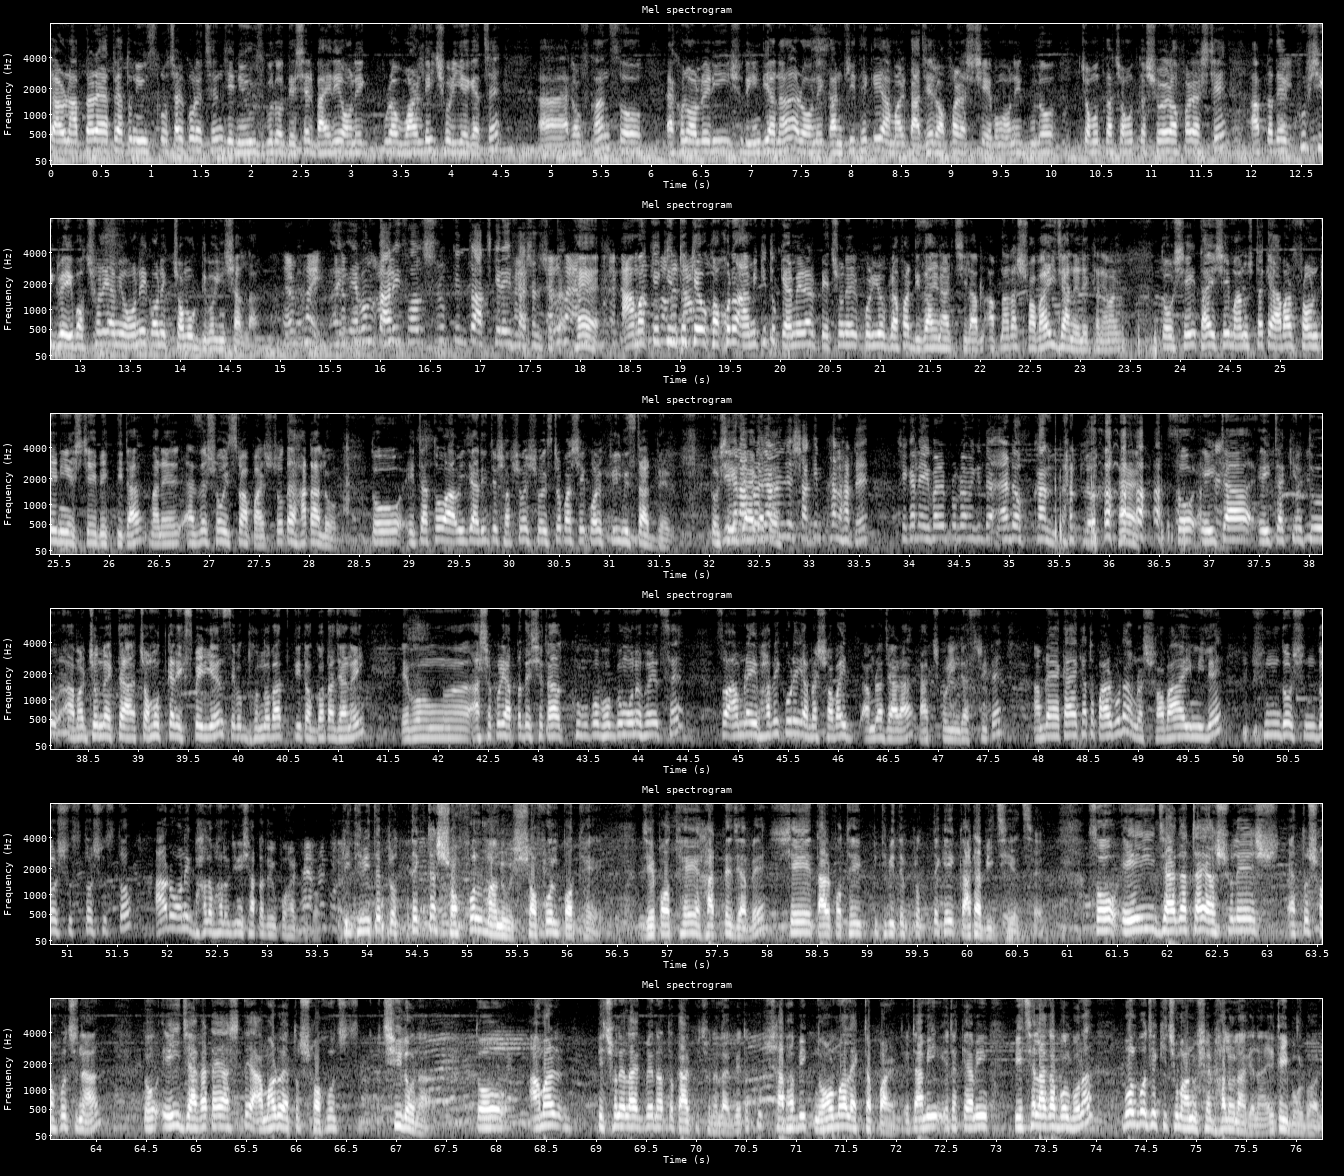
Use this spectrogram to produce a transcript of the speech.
কারণ আপনারা এত এত নিউজ প্রচার করেছেন যে নিউজগুলো দেশের বাইরে অনেক পুরো ওয়ার্ল্ডেই ছড়িয়ে গেছে অ্যাডলফ খান সো এখন অলরেডি শুধু ইন্ডিয়া না আর অনেক কান্ট্রি থেকে আমার কাজের অফার আসছে এবং অনেকগুলো চমৎকার চমৎকার শোয়ের অফার আসছে। আপনাদের খুব শীঘ্রই এই বছরে আমি অনেক অনেক চমক দিব ইনশাল্লাহ এবং তারই ফলস্বরূপ কিন্তু আজকের এই ফ্যাশন শোটা হ্যাঁ আমাকে কিন্তু কেউ কখনো আমি কিন্তু ক্যামেরার পেছনের কোরিওগ্রাফার ডিজাইনার ছিলাম আপনারা সবাই জানেন এখানে আমার। তো সেই তাই সেই মানুষটাকে আবার ফ্রন্টে নিয়ে এসছে এই ব্যক্তিটা মানে অ্যাজ এ শো স্টপার শোতে হাঁটালো। তো এটা তো আমি জানি যে সবসময় শো স্টপার সে করে ফিল্ম স্টারদের তো সেই জায়গাটা জানেন যে শাকিব খান হাঁটে সেখানে এবারের প্রোগ্রামে কিন্তু অ্যাড অফ খান হাঁটলো। হ্যাঁ সো এইটা এইটা কিন্তু আমার জন্য একটা চমৎকার এক্সপিরিয়েন্স এবং ধন্যবাদ কৃতজ্ঞতা জানাই। এবং আশা করি আপনাদের সেটা খুব উপভোগ্য মনে হয়েছে। সো আমরা এইভাবে করেই আমরা সবাই আমরা যারা কাজ করি ইন্ডাস্ট্রিতে আমরা একা একা তো পারব না আমরা সবাই মিলে সুন্দর সুন্দর সুস্থ সুস্থ আরও অনেক ভালো ভালো জিনিস আপনাদের উপহার দেবো। পৃথিবীতে প্রত্যেকটা সফল মানুষ সফল পথে যে পথে হাঁটতে যাবে, সে তার পথে পৃথিবীতে প্রত্যেকেই কাটা বিছিয়েছে। সো এই জায়গাটায় আসলে এত সহজ না। তো এই জায়গাটায় আসতে আমারও এত সহজ ছিল না। তো আমার পেছনে লাগবে না তো কার পিছনে লাগবে? এটা খুব স্বাভাবিক নর্মাল একটা পার্ট এটা আমি, এটাকে আমি পেছে লাগা বলব না। বলব যে কিছু মানুষের ভালো লাগে না, এটাই বলব আমি।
